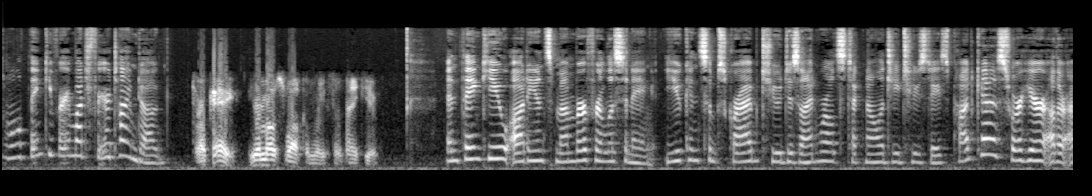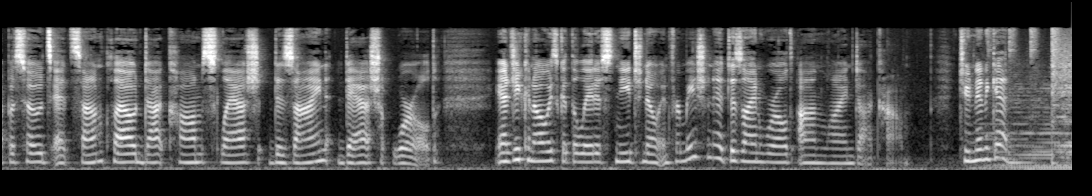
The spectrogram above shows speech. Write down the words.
Well, thank you very much for your time, Doug. Okay, you're most welcome, Lisa. Thank you. And thank you, audience member, for listening. You can subscribe to Design World's Technology Tuesdays podcast or hear other episodes at soundcloud.com slash design dash world. And you can always get the latest need to know information at designworldonline.com. Tune in again.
